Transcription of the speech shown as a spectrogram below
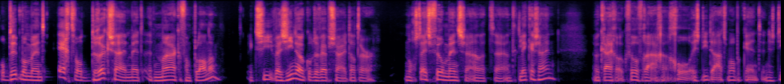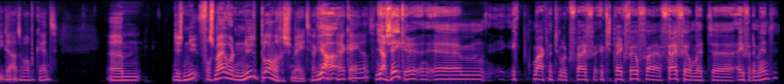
op dit moment echt wel druk zijn met het maken van plannen. Ik zie, wij zien ook op de website dat er nog steeds veel mensen aan het, eh, aan het klikken zijn. En we krijgen ook veel vragen. Goh, is die datum al bekend? En is die datum al bekend? Ehm, dus nu, volgens mij worden nu de plannen gesmeed. Herken, Ja. herken je dat? Jazeker. En, ehm, ik maak natuurlijk vrij, ik spreek veel, vrij veel met eh, evenementen.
